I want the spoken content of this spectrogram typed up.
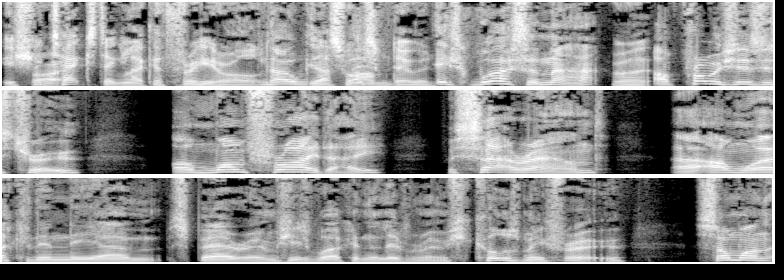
Is she right? texting like a three year old? No, that's what I'm doing. It's worse than that. Right. I promise you this is true. On one Friday, we sat around. Uh, I'm working in the um, spare room. She's working in the living room. She calls me through, someone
